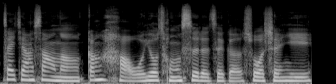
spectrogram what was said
再加上呢，刚好我又从事了这个塑身衣，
